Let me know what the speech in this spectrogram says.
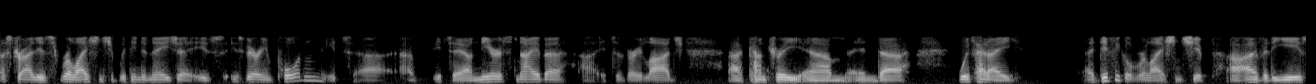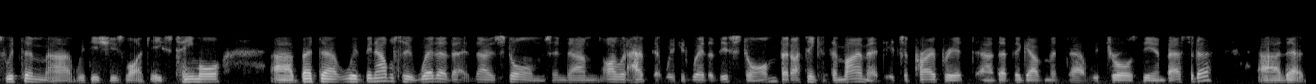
Australia's relationship with Indonesia is is very important. It's uh, it's our nearest neighbour. Uh, it's a very large uh, country, um, and uh, we've had a a difficult relationship uh, over the years with them, uh, with issues like East Timor. but we've been able to weather that, those storms, and um, I would hope that we could weather this storm. But I think at the moment it's appropriate that the government withdraws the ambassador. Uh, that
